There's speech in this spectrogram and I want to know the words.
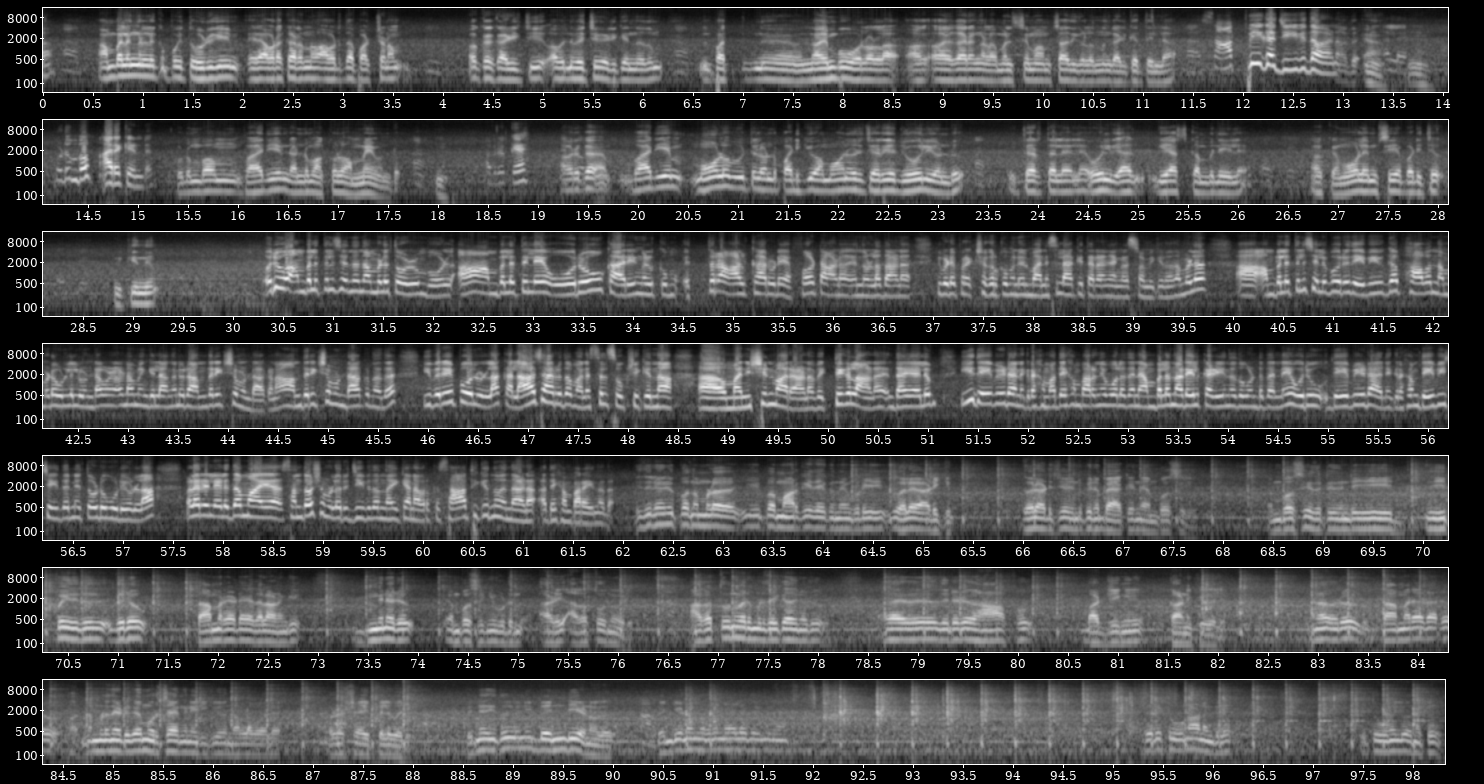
അമ്പലങ്ങളിലൊക്കെ പോയി തൊഴുകയും അവിടെ കിടന്നു അവിടുത്തെ ഭക്ഷണം ഒക്കെ കഴിച്ച് അവന് വെച്ച് കഴിക്കുന്നതും നൊയമ്പ് പോലുള്ള ആഹാരങ്ങൾ മത്സ്യമാംസാദികളൊന്നും കഴിക്കത്തില്ല. സാത്വിക ജീവിതമാണ്. അത്? കുടുംബം ആരൊക്കെയുണ്ട്? കുടുംബം ഭാര്യയും രണ്ട് മക്കളും അമ്മയും ഉണ്ട്. അവരൊക്കെ അവർക്ക് ഭാര്യയും മോൾ വീട്ടിലുണ്ട് പഠിക്കുക മോനൊരു ചെറിയ ജോലിയുണ്ട്. ചേർത്തലയിലെ ഓയിൽ ഗ്യാസ് കമ്പനിയിലെ. ഓക്കെ. മോൾ എം സി എ പഠിച്ച് നിൽക്കുന്നു. ഒരു അമ്പലത്തിൽ ചെന്ന് നമ്മൾ തൊഴുമ്പോൾ ആ അമ്പലത്തിലെ ഓരോ കാര്യങ്ങൾക്കും എത്ര ആൾക്കാരുടെ എഫേർട്ടാണ് എന്നുള്ളതാണ് ഇവിടെ പ്രേക്ഷകർക്ക് മുന്നിൽ മനസ്സിലാക്കി തരാൻ ഞങ്ങൾ ശ്രമിക്കുന്നത്. നമ്മൾ അമ്പലത്തിൽ ചെല്ലുമ്പോൾ ഒരു ദൈവിക ഭാവം നമ്മുടെ ഉള്ളിൽ ഉണ്ടാവണമെങ്കിൽ അങ്ങനെ ഒരു അന്തരീക്ഷം ഉണ്ടാക്കണം. ആ അന്തരീക്ഷം ഉണ്ടാക്കുന്നത് ഇവരെ പോലുള്ള കലാചാരുത മനസ്സിൽ സൂക്ഷിക്കുന്ന മനുഷ്യന്മാരാണ് വ്യക്തികളാണ്. എന്തായാലും ഈ ദേവിയുടെ അനുഗ്രഹം അദ്ദേഹം പറഞ്ഞ പോലെ തന്നെ അമ്പലനടയിൽ കഴിയുന്നത് കൊണ്ട് തന്നെ ഒരു ദേവിയുടെ അനുഗ്രഹം ദേവി ചൈതന്യത്തോടു കൂടിയുള്ള വളരെ ലളിതമായ സന്തോഷമുള്ള ഒരു ജീവിതം നയിക്കാൻ അവർക്ക് സാധിക്കുന്നു എന്നാണ് അദ്ദേഹം പറയുന്നത്. ഇതിനിപ്പോൾ നമ്മൾ ഈ ഇപ്പോൾ മാർക്ക് ചെയ്തേക്കുന്നതും കൂടി ഇതുപോലെ അടിക്കും. ഇതുപോലെ അടിച്ച് കഴിഞ്ഞിട്ട് പിന്നെ ബാക്കിൽ എംബോസ് ചെയ്യും. എംബോസ് ചെയ്തിട്ട് ഇതിന്റെ ഈ ഇപ്പോൾ ഇത് ഇതൊരു താമരയുടെ ഏതലാണെങ്കിൽ ഇങ്ങനെ ഒരു എംബോസിങ് ഇവിടുന്ന് അടി അകത്തുനിന്ന് വരും. അകത്തുനിന്ന് വരുമ്പോഴത്തേക്ക് അതിനൊരു അതായത് ഇതിന്റെ ഒരു ഹാഫ് ബഡ്ജിങ് കാണിക്കും ഇതിൽ അങ്ങനെ ഒരു താമരയുടെ ഒരു നമ്മൾ നെടുകെ മുറിച്ചാൽ എങ്ങനെ ഇരിക്കും എന്നുള്ള പോലെ ഒരു ഷേപ്പിൽ വരും. പിന്നെ ഇത് ഇനി ബെൻഡ് ചെയ്യണം അത്. ബെൻഡ് ചെയ്യണം എന്ന് പറഞ്ഞാൽ അത് ഇങ്ങനെ ഇതൊരു തൂണാണെങ്കിൽ ഈ തൂണിൽ വന്നിട്ട്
